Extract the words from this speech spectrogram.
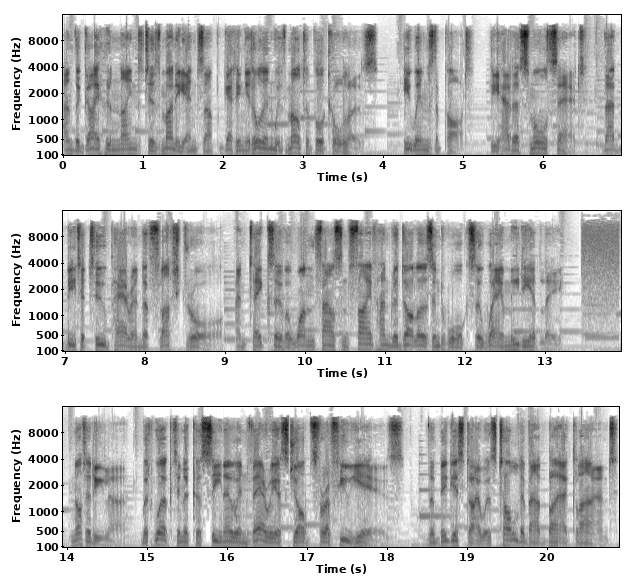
and the guy who nined his money ends up getting it all in with multiple callers. He wins the pot. He had a small set that beat a 2 pair and a flush draw and takes over $1,500 and walks away immediately. Not a dealer, but worked in a casino in various jobs for a few years. The biggest I was told about by a client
